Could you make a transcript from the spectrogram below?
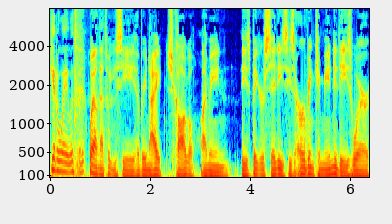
get away with it. Well, and that's what you see every night. Chicago. I mean, these bigger cities, these urban communities where,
